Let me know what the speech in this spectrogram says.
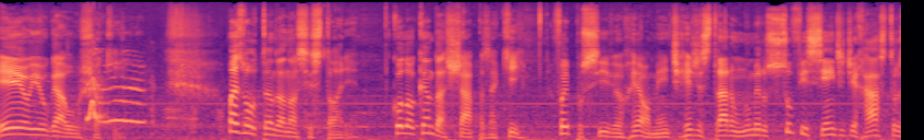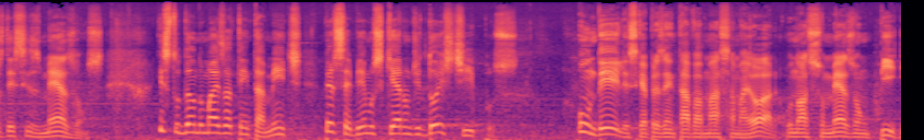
Eu e o gaúcho aqui. Mas voltando à nossa história. Colocando as chapas aqui, foi possível realmente registrar um número suficiente de rastros desses mesons. Estudando mais atentamente, percebemos que eram de dois tipos. Um deles, que apresentava massa maior, o nosso meson pi,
